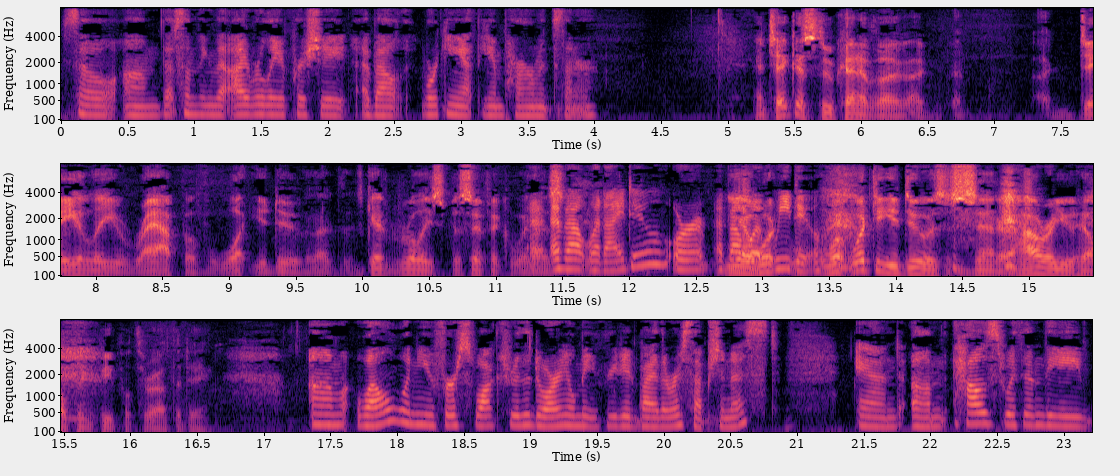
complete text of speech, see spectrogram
So um, that's something that I really appreciate about working at the Empowerment Center. And take us through kind of a, a, a daily wrap of what you do. Get really specific with us. About what I do or about Yeah, what, we do? What, what do you do as a center? How are you helping people throughout the day? Um, well, when you first walk through the door, you'll be greeted by the receptionist. And um, housed within the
